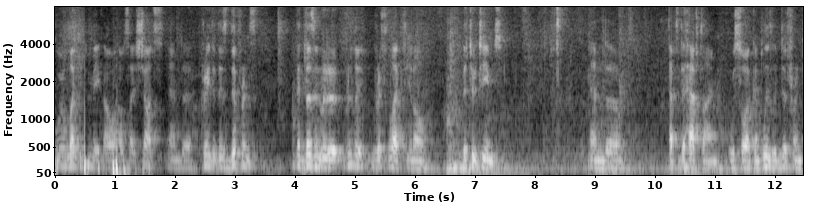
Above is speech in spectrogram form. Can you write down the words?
we were lucky to make our outside shots and uh, created this difference that doesn't really, really reflect, you know, the two teams. And uh, after the halftime, we saw a completely different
